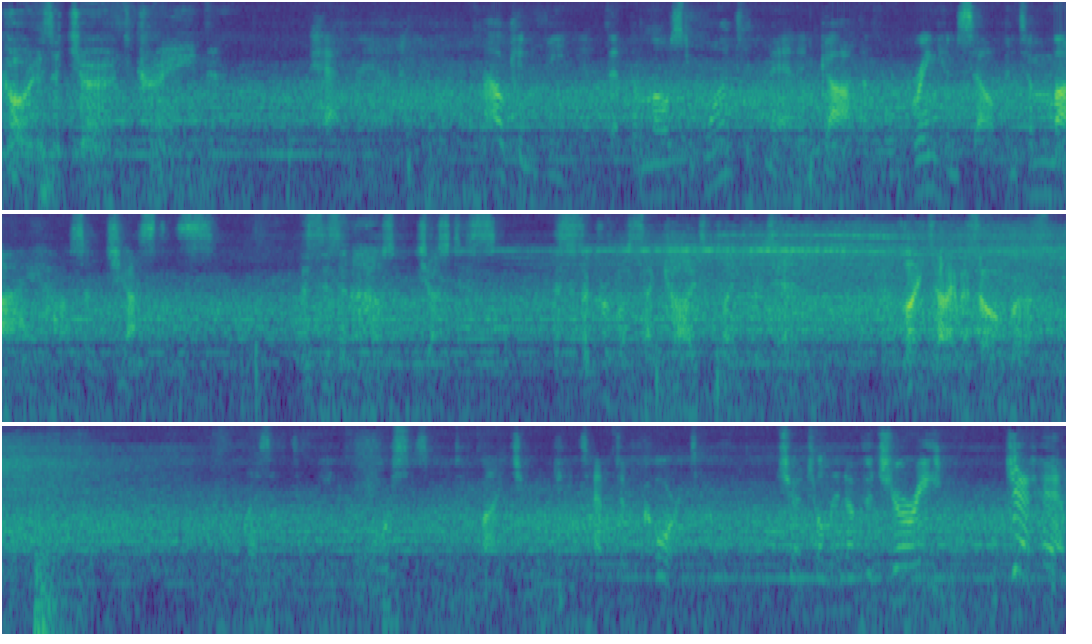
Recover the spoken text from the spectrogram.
Court is adjourned, Crane. Batman. How convenient that the most wanted man in Gotham will bring himself into my house of justice. This isn't a house of justice. This is a group of psychotics playing pretend. Playtime is over. Pleasant demeanor forces me to find you in contempt of court. Gentlemen of the jury, get him!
